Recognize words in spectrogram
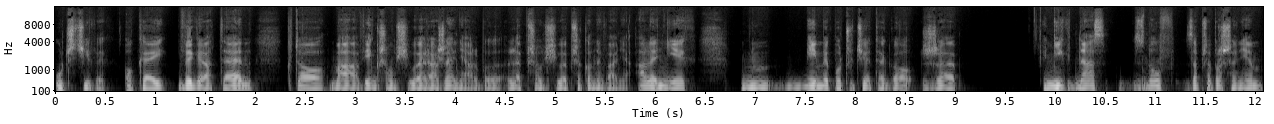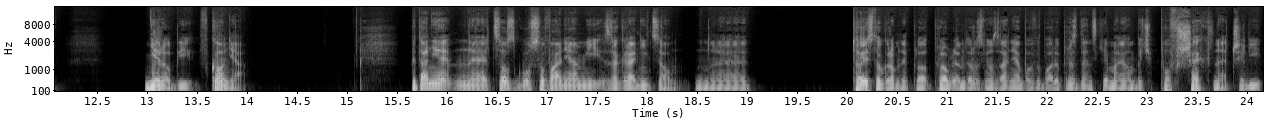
uczciwych. Ok, wygra ten, kto ma większą siłę rażenia albo lepszą siłę przekonywania, ale niech miejmy poczucie tego, że nikt nas znów, za przeproszeniem, nie robi w konia. Pytanie, co z głosowaniami za granicą? To jest ogromny problem do rozwiązania, bo wybory prezydenckie mają być powszechne, czyli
